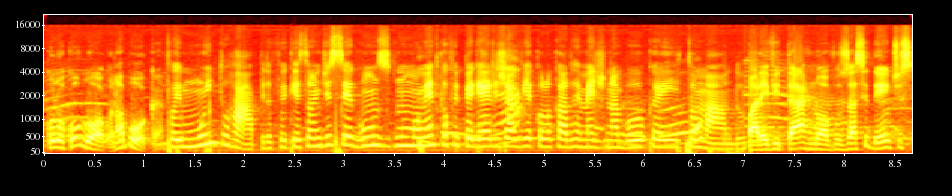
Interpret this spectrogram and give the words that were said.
colocou logo na boca. Foi muito rápido, foi questão de segundos. No momento que eu fui pegar, ele já havia colocado o remédio na boca e tomado. Para evitar novos acidentes,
